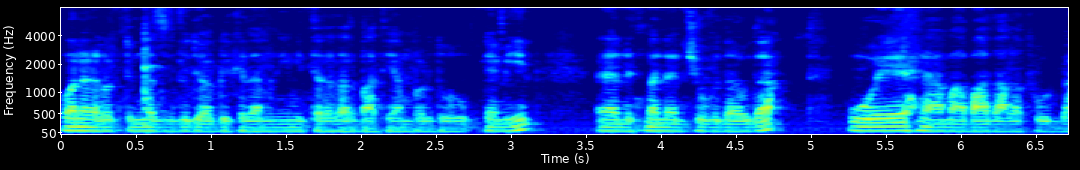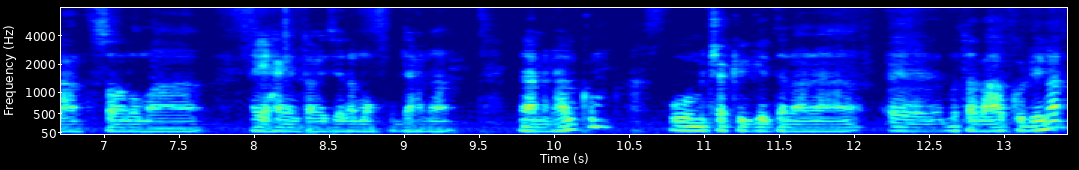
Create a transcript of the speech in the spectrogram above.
وأنا كنت منزل فيديو قبل كده من يومين 3 4 أيام برضو جميل. آه، نتمنى نشوفوا ده وده. وإحنا مع بعض على طول مع اتصال ومع أي حاجة أنتوا عايزينها ان إحنا نعملها لكم. ومتشكر جدا على آه، متابعتكم لنا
